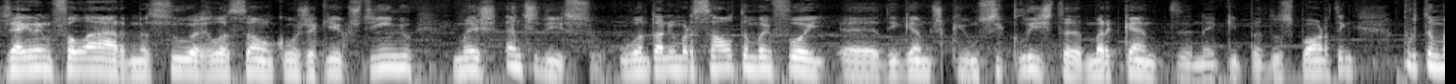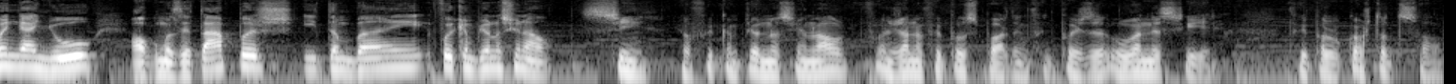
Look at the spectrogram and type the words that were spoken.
Já iremos falar na sua relação com o Joaquim Agostinho, mas antes disso, o António Marçal também foi, eh, digamos que, um ciclista marcante na equipa do Sporting, porque também ganhou algumas etapas e também foi campeão nacional. Sim, eu fui campeão nacional, já não fui pelo Sporting, foi depois o ano a seguir. Fui pelo Costa do Sol,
